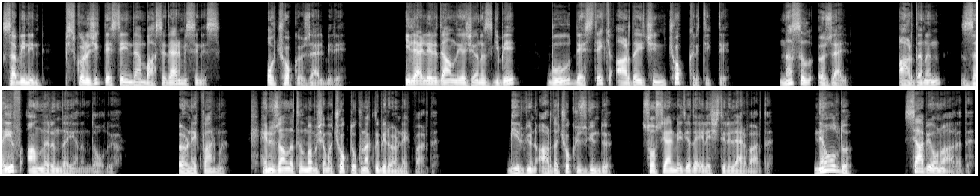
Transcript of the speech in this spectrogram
Sabi'nin psikolojik desteğinden bahseder misiniz? O çok özel biri. İlerleri de anlayacağınız gibi bu destek Arda için çok kritikti. Nasıl özel? Arda'nın zayıf anlarında yanında oluyor. Örnek var mı? Henüz anlatılmamış ama çok dokunaklı bir örnek vardı. Bir gün Arda çok üzgündü. Sosyal medyada eleştiriler vardı. Ne oldu? Sabi onu aradı.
